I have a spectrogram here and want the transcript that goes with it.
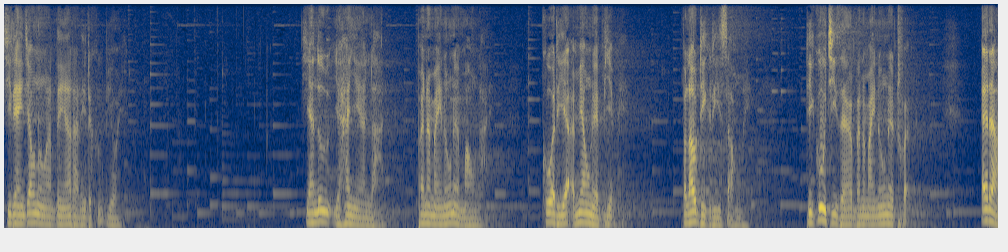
ကြည်တိုင်เจ้าတော်ကသင်ရတာလေးတခုပြောရင်ရန်သူရဟန်းရင်လာတယ် ဘယ်နှမိုင်လုံးနဲ့မောင်းလာတယ်ကိုကဒီကအမြောက်နဲ့ပြစ်မယ်ဘလောက်ဒီဂရီစောင်းမယ်ဒီကိုကြည်စံဘယ်နှမိုင်လုံးနဲ့ထွက်အဲ့ဒါ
